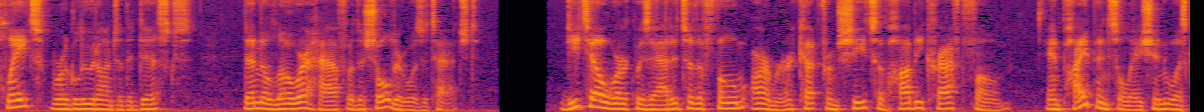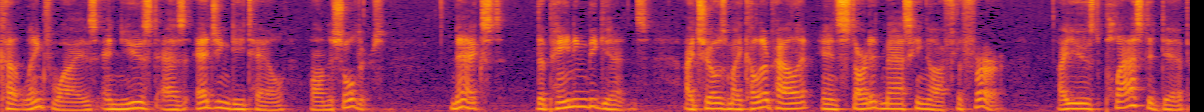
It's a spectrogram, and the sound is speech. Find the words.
Plates were glued onto the discs, then the lower half of the shoulder was attached. Detail work was added to the foam armor cut from sheets of Hobbycraft foam, and pipe insulation was cut lengthwise and used as edging detail on the shoulders. Next, the painting begins. I chose my color palette and started masking off the fur. I used Plastidip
